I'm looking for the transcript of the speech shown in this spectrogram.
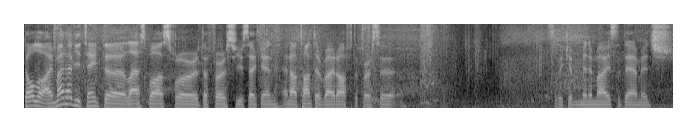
Dolo, I might have you tank the last boss for the first few seconds, and I'll taunt it right off the first hit. So we can minimize the damage.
